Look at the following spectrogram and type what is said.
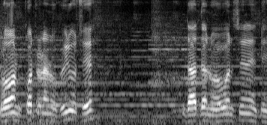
લોન કોટડાનું ભર્યું છે. દાદાનું હવન છે ને તે?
